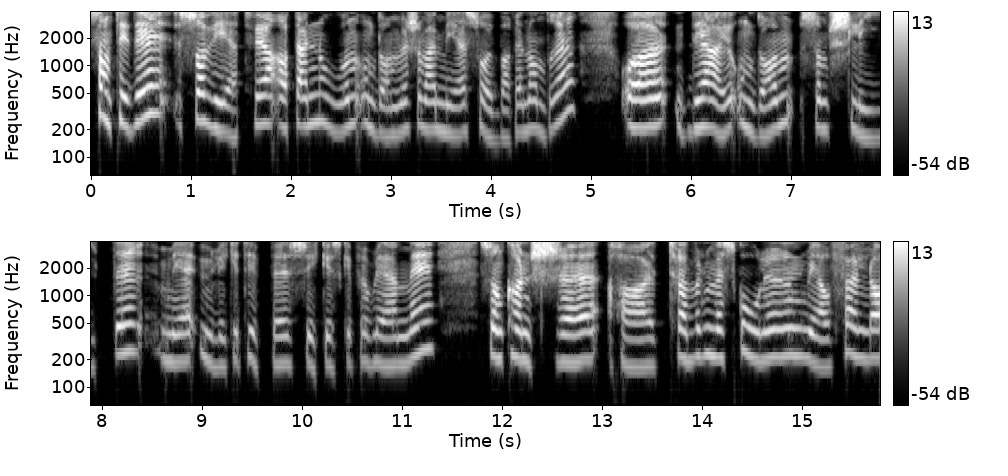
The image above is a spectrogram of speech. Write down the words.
Samtidig så vet vi at det er noen ungdommer som er mer sårbare enn andre, og det er jo ungdom som sliter med ulike typer psykiske problemer, som kanskje har trøbbel med skolen, med å følge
